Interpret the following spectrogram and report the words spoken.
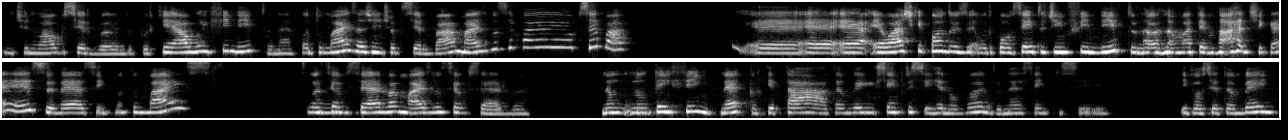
continuar observando, porque é algo infinito, né? Quanto mais a gente observar, mais você vai observar. É, é, é, eu acho que quando o conceito de infinito na, na, matemática é esse, né? Assim, quanto mais você hum. observa, mais você observa. Não, não tem fim, né? Porque está também sempre se renovando, né? Sempre se e você também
